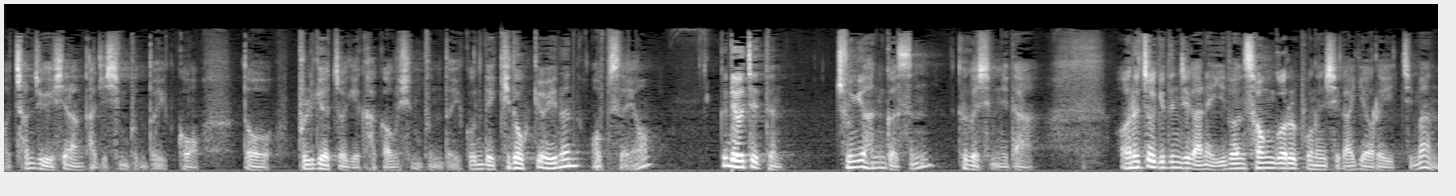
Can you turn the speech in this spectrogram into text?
뭐 천주교 신앙 가지신 분도 있고 또 불교 쪽에 가까우신 분도 있고 그런데 기독교인은 없어요. 근데 어쨌든 중요한 것은 그것입니다. 어느 쪽이든지 간에 이번 선거를 보는 시각이 여러 있지만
